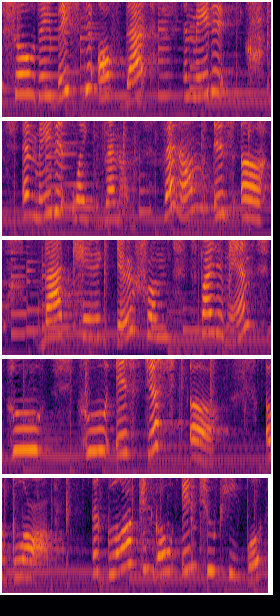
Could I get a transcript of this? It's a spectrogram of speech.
so they based it off that and made it and made it like Venom. Venom is a bad character from Spider-Man who who is just a a glob the glob can go into people,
